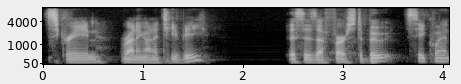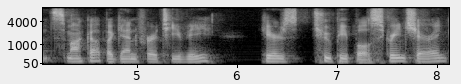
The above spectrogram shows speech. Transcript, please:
screen running on a TV. This is a first boot sequence mock-up, again for a TV. Here's two people screen sharing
